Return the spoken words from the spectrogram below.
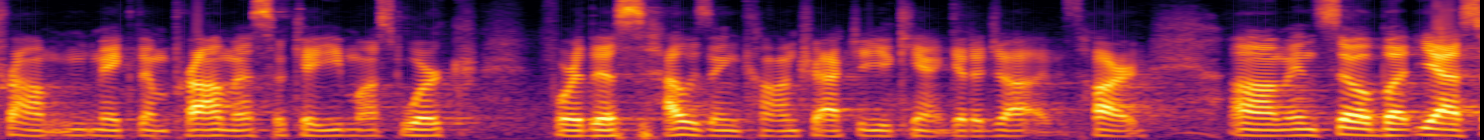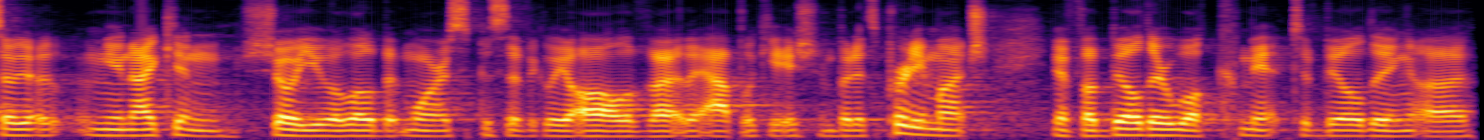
prom, make them promise, okay, you must work for this housing contractor, you can't get a job, it's hard. Um, and so, but yeah, so I mean, I can show you a little bit more specifically all of the application, but it's pretty much if a builder will commit to building a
